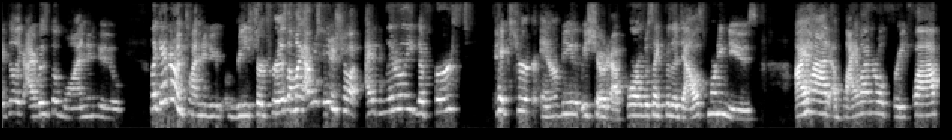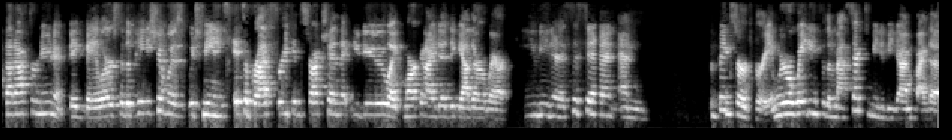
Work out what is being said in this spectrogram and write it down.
I feel like I was the one who like I don't have time to do research for this. I'm like I'm just gonna show up. I literally the first picture interview that we showed up for was like for the Dallas Morning News. I had a bilateral free flap that afternoon at Big Baylor. So the patient was, which means it's a breast reconstruction that you do, like Mark and I did together, where you need an assistant and a big surgery. And we were waiting for the mastectomy to be done by the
